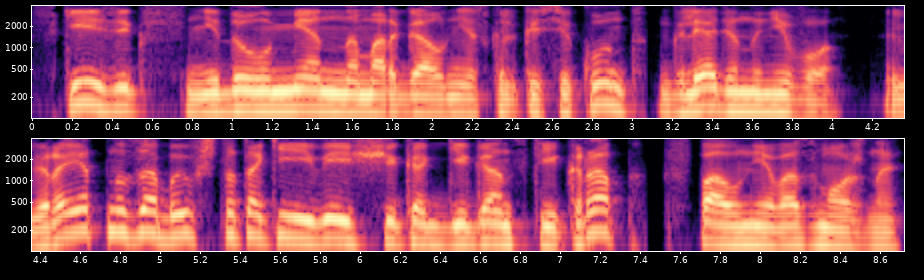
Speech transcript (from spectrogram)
Скизикс недоуменно моргал несколько секунд, глядя на него, вероятно, забыв, что такие вещи, как гигантский краб, вполне возможны.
